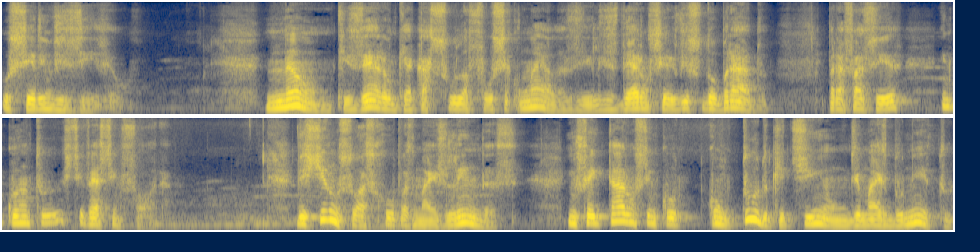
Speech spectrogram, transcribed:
o ser invisível. Não quiseram que a caçula fosse com elas e lhes deram serviço dobrado para fazer enquanto estivessem fora. Vestiram suas roupas mais lindas, enfeitaram-se com, com tudo que tinham de mais bonito.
